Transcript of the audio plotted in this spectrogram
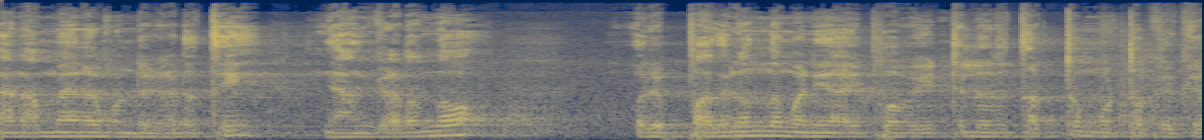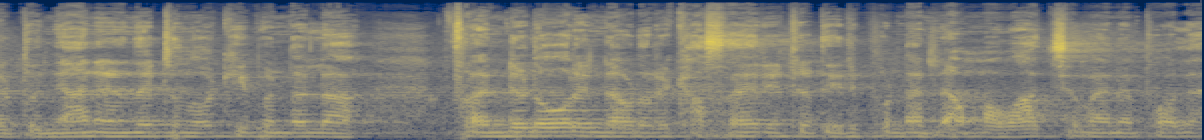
ഞാൻ അമ്മേനെ കൊണ്ട് കിടത്തി ഞാൻ കിടന്നു. ഒരു പതിനൊന്ന് മണിയായപ്പോൾ വീട്ടിലൊരു തട്ടും മുട്ടൊക്കെ കേട്ടു. ഞാൻ എഴുന്നേറ്റ് നോക്കിയിട്ടുണ്ടല്ല ഫ്രണ്ട് ഡോറിന്റെ അവിടെ ഒരു കസേര ഇട്ടിട്ട് ഇരിപ്പുണ്ട് എന്റെ അമ്മ വാച്ച്മാനെ പോലെ.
